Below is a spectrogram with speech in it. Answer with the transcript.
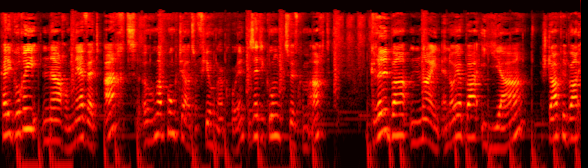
Kategorie Nahrung. Nährwert 8. Äh, Hungerpunkte, also 4 Hungerkeulen. Sättigung 12,8. Grillbar, nein. Erneuerbar, ja. Stapelbar,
